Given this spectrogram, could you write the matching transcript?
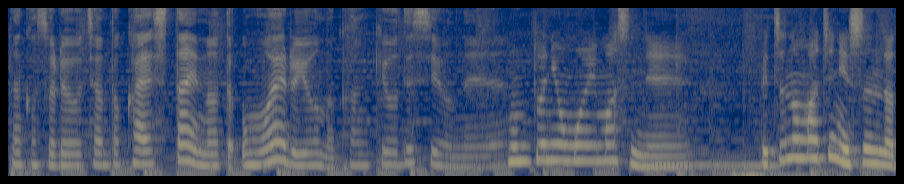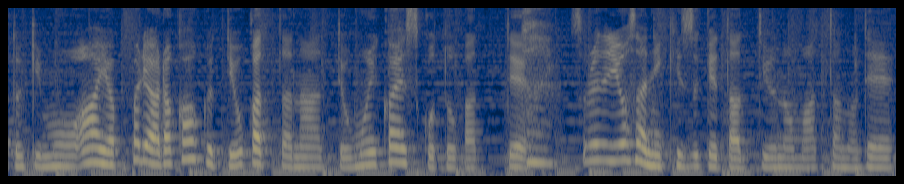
なんかそれをちゃんと返したいなって思えるような環境ですよね。本当に思いますね。別の町に住んだ時もああやっぱり荒川区って良かったなって思い返すことがあって、はい、それで良さに気づけたっていうのもあったので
